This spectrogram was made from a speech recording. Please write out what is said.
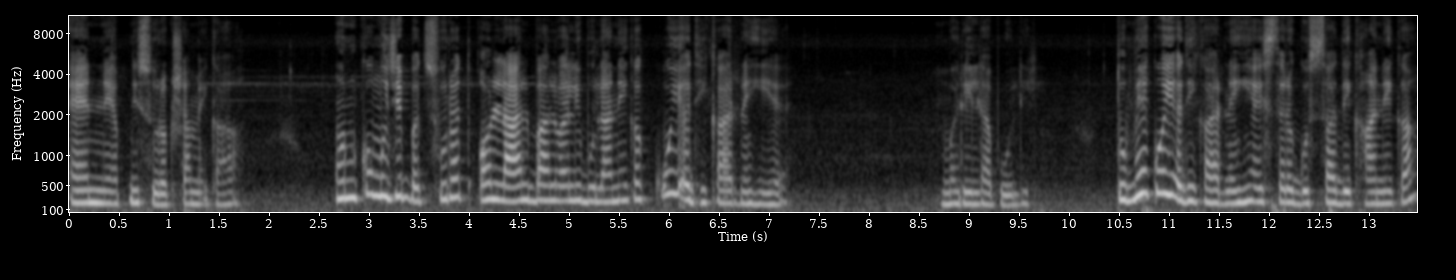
एन ने अपनी सुरक्षा में कहा, उनको मुझे बदसूरत और लाल बाल वाली बुलाने का कोई अधिकार नहीं है। मरीला बोली, तुम्हें कोई अधिकार नहीं है इस तरह गुस्सा दिखाने का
